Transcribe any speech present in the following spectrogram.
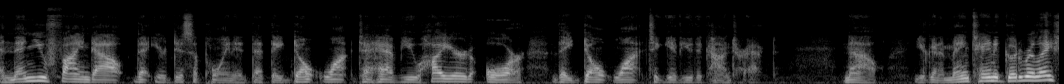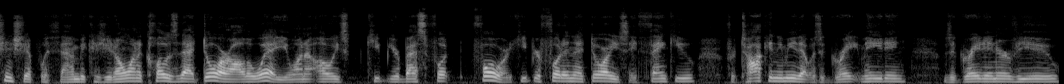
and then you find out that you're disappointed, that they don't want to have you hired or they don't want to give you the contract. Now, you're going to maintain a good relationship with them because you don't want to close that door all the way. You want to always keep your best foot forward, keep your foot in that door, and you say, Thank you for talking to me. That was a great meeting. It was a great interview.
